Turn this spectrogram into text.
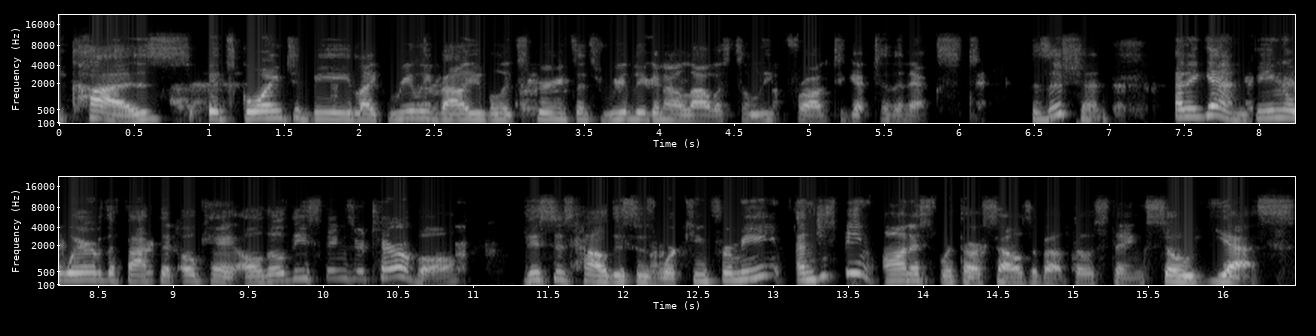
because it's going to be like really valuable experience that's really going to allow us to leapfrog to get to the next position. And again being aware of the fact that okay although these things are terrible this is how this is working for me and just being honest with ourselves about those things. So yes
